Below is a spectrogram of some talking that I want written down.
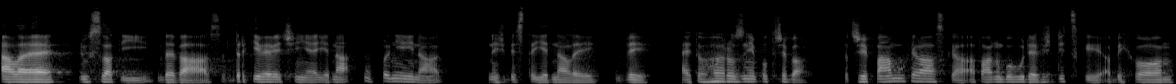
Ale Duch Svatý ve vás, v drtivé většině, jedná úplně jinak, než byste jednali vy. A je to hrozně potřeba, protože Pán Bůh je láska a Pánu Bohu jde vždycky, abychom,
